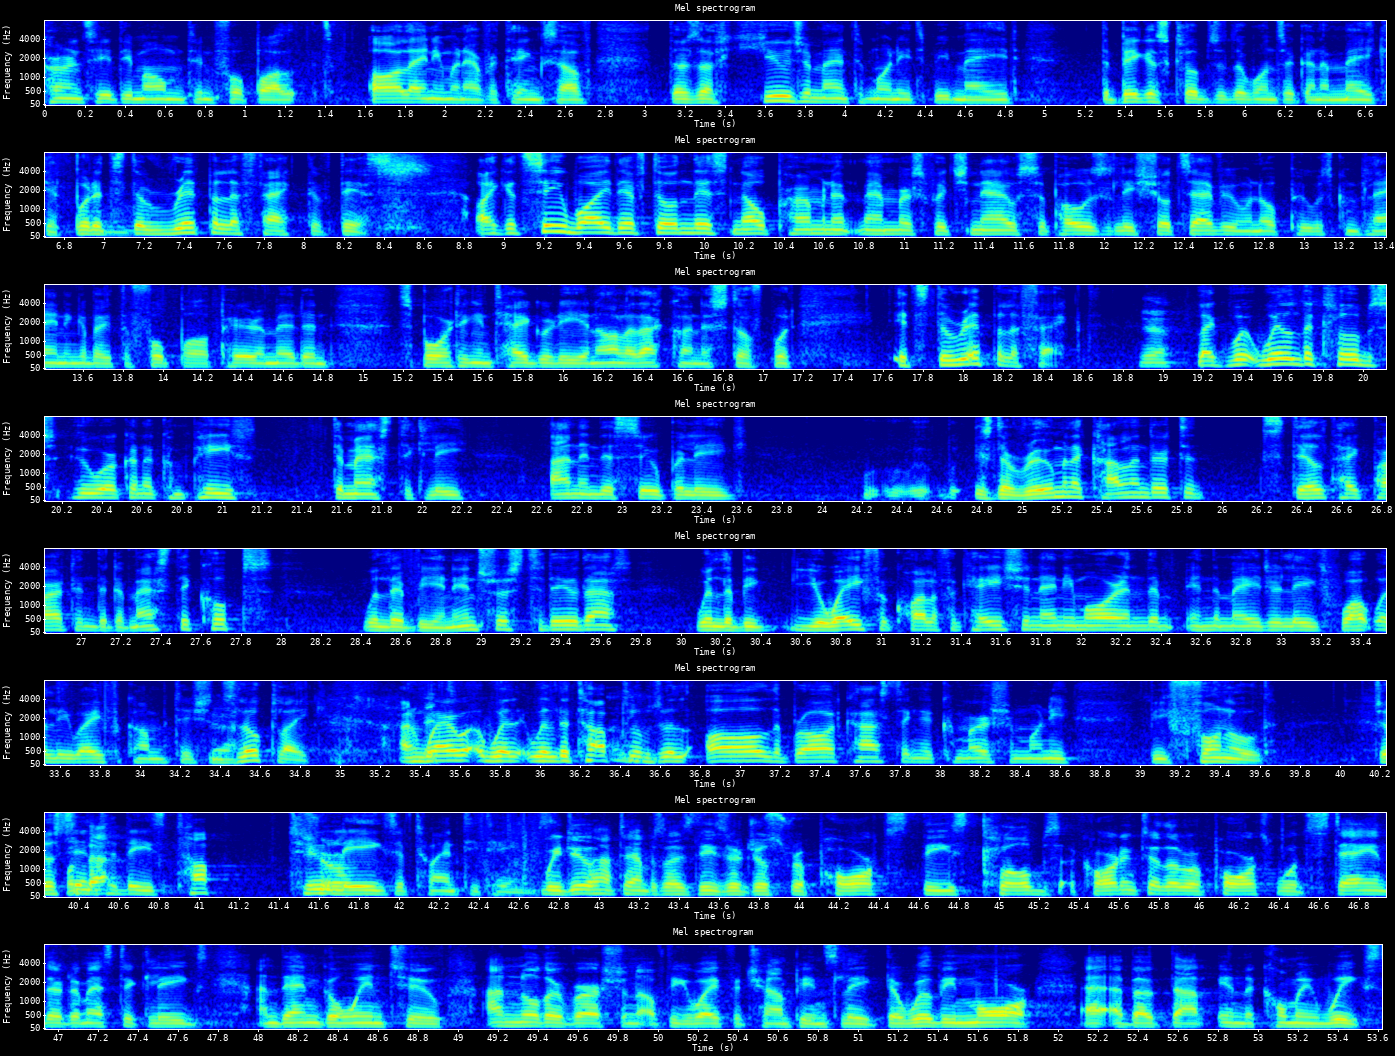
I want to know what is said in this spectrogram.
currency at the moment in football. It's all anyone ever thinks of. There's a huge amount of money to be made. The biggest clubs are the ones that are going to make it. But it's the ripple effect of this. I could see why they've done this, no permanent members, which now supposedly shuts everyone up who was complaining about the football pyramid and sporting integrity and all of that kind of stuff. But it's the ripple effect. Yeah. Like, will the clubs who are going to compete domestically and in the Super League, is there room in the calendar to still take part in the domestic cups? Will there be an interest to do that? Will there be UEFA qualification anymore in the in the major leagues? What will the UEFA competitions yeah. look like? And where will, will the top clubs, will all the broadcasting and commercial money be funneled just well, into these top two sure. leagues of 20 teams. We do have to emphasise these are just reports. These clubs, according to the reports, would stay in their domestic leagues and then go into another version of the UEFA Champions League. There will be more uh, about that in the coming weeks.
